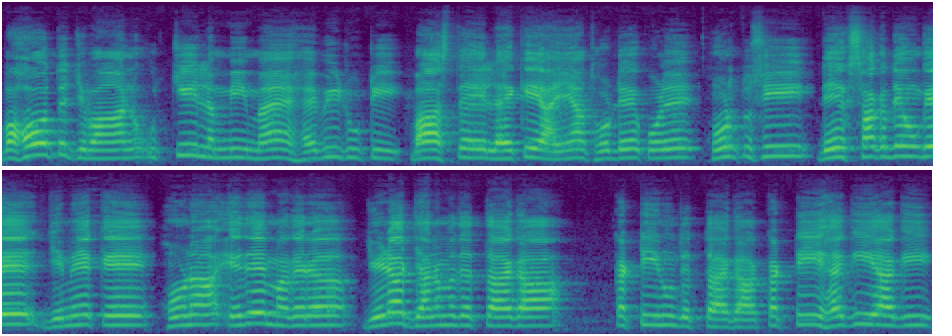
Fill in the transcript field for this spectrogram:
ਬਹੁਤ ਜਵਾਨ, ਉੱਚੀ, ਲੰਮੀ ਮੈਂ ਹੈਵੀ ਡਿਊਟੀ ਵਾਸਤੇ ਲੈ ਕੇ ਆਏ ਆ ਤੁਹਾਡੇ ਕੋਲੇ। ਹੁਣ ਤੁਸੀਂ ਦੇਖ ਸਕਦੇ ਹੋਗੇ, ਜਿਵੇਂ ਕਿ ਹੁਣ ਇਹਦੇ ਮਗਰ ਜਿਹੜਾ ਜਨਮ ਦਿੱਤਾ ਹੈਗਾ ਕੱਟੀ ਨੂੰ ਦਿੱਤਾ ਹੈਗਾ। ਕੱਟੀ ਹੈਗੀ ਆਗੀ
